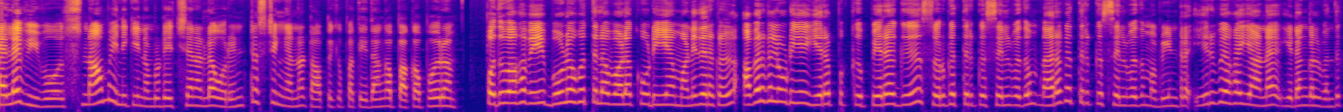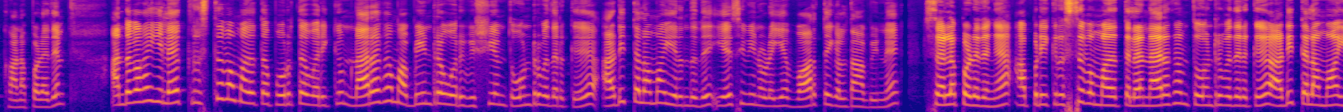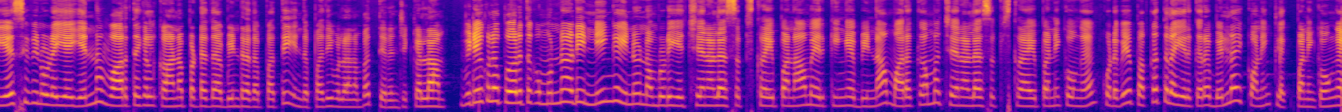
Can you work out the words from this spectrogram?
Hello விவோஸ் நாம் இன்னைக்கு நம்மளுடைய சேனலில் ஒரு இன்ட்ரெஸ்டிங்கான டாப்பிக்கை பற்றி தாங்க பார்க்க போகிறோம் பொதுவாகவே பூலோகத்தில் வாழக்கூடிய மனிதர்கள் அவர்களுடைய இறப்புக்கு பிறகு சொர்க்கத்திற்கு செல்வதும் நரகத்திற்கு செல்வதும் அப்படின்ற இரு வகையான இடங்கள் வந்து காணப்படுது. அந்த வகையில் கிறிஸ்தவ மதத்தை பொறுத்த வரைக்கும் நரகம் அப்படின்ற ஒரு விஷயம் தோன்றுவதற்கு அடித்தளமாக இருந்தது இயேசுவினுடைய வார்த்தைகள் தான் அப்படின்னு சொல்லப்படுதுங்க. அப்படி கிறிஸ்துவ மதத்தில் நரகம் தோன்றுவதற்கு அடித்தளமாக இயேசுவினுடைய என்ன வார்த்தைகள் காணப்பட்டது அப்படின்றத பற்றி இந்த பதிவில் நம்ம தெரிஞ்சுக்கலாம். வீடியோக்குள்ளே போகிறதுக்கு முன்னாடி நீங்கள் இன்னும் நம்மளுடைய சேனலை சப்ஸ்கிரைப் பண்ணாமல் இருக்கீங்க அப்படின்னா மறக்காமல் சேனலை சப்ஸ்கிரைப் பண்ணிக்கோங்க. கூடவே பக்கத்தில் இருக்கிற பெல் ஐக்கானையும் கிளிக் பண்ணிக்கோங்க.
